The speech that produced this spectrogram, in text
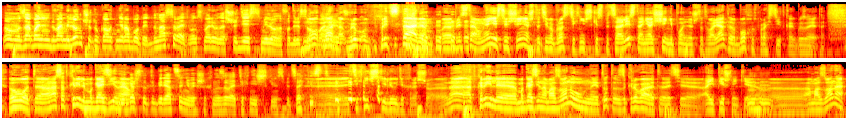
ну, мы забанили 2 миллиона, что-то у кого-то не работает. Да насрать, вон смотри, у нас еще 10 миллионов адресов Ну валяется. ладно, в люб- представим, э, представим. У меня есть ощущение, что типа просто технические специалисты, они вообще не поняли, что творят, и бог их простит как бы за это. Вот, э, у нас открыли магазины. Мне кажется, ты переоцениваешь их, называя техническими специалистами. Э, Технические люди, хорошо. Открыли магазин Амазона умный, тут закрывают эти айпишники Амазона.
